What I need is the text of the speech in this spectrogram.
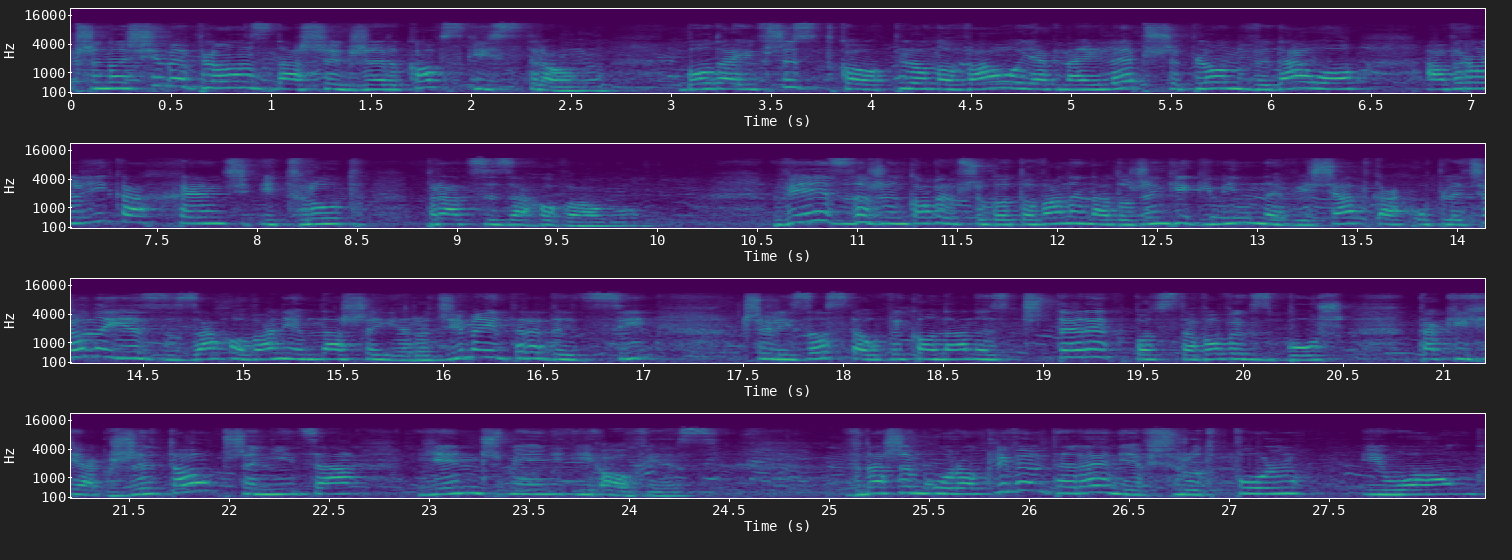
Przynosimy plon z naszych żerkowskich stron. Bodaj wszystko plonowało, jak najlepszy plon wydało, a w rolnikach chęć i trud pracy zachowało. Wieniec dożynkowy przygotowany na dożynki gminne w Wiesiadkach upleciony jest z zachowaniem naszej rodzimej tradycji, czyli został wykonany z czterech podstawowych zbóż, takich jak żyto, pszenica, jęczmień i owies. W naszym urokliwym terenie wśród pól i łąk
